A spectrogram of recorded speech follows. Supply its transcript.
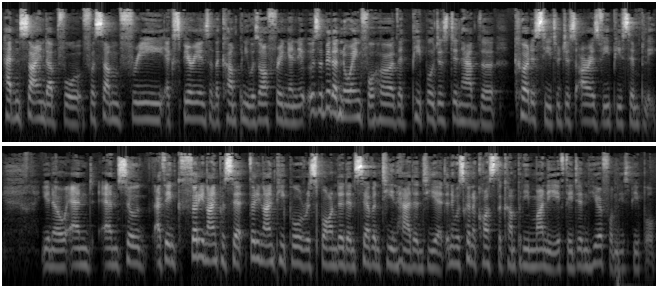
hadn't signed up for, for some free experience that the company was offering. And it was a bit annoying for her that people just didn't have the courtesy to just RSVP simply, you know. And, and so I think 39%, 39 people responded and 17 hadn't yet. And it was going to cost the company money if they didn't hear from these people.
